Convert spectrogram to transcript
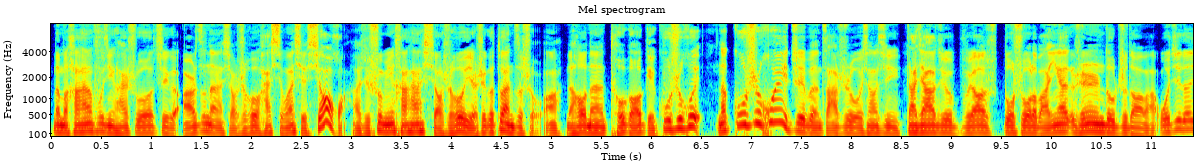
那么韩寒父亲还说，这个儿子呢小时候还喜欢写笑话啊，就说明韩寒小时候也是个段子手啊。然后呢投稿给故事会，那故事会这本杂杂志，我相信大家就不要多说了吧，应该人人都知道吧。我记得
